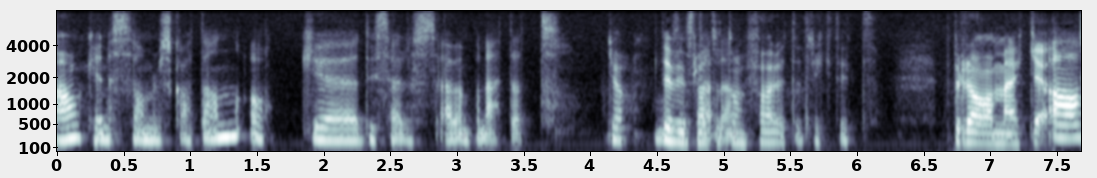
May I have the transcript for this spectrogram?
okej. med Samuelsgatan och eh, det säljs även på nätet. Ja, det har vi pratat ställen. om förut. Ett riktigt bra märke. Ja.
